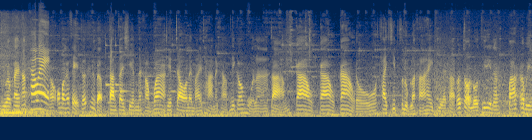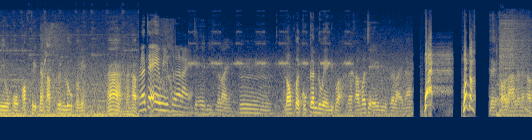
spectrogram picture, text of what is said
อยู่กับใครครับเข้าเองแล้วโอมากาเสะก็คือแบบตามใจเชฟนะครับ ว่าเชฟจะเอาอะไรมาให้ทานนะครับ นี่ก็หัวละ3 9 9 9 เดี๋ยวท้ายคลิปสรุปราคาให้อีกทีนะครับก็จอดรถที่นี่นะ Park Avenue Home Office นะครับ ขึ้นรูปตรงนี้ อ่านะครับ แล้ว JAV คืออะไร JAV คืออะไร อืม ลองเปิด Google ดูเองดีกว่านะครับว่า JAV คืออะไรนะ เดินเข้าร้านแล้วนะครับ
